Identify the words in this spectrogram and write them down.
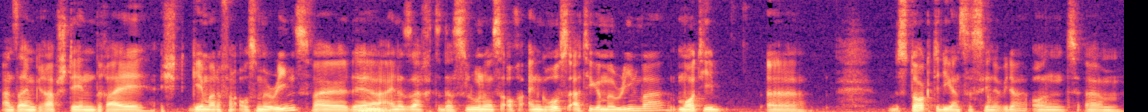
An seinem Grab stehen drei, ich gehe mal davon aus, Marines, weil der eine sagt, dass Lunas auch ein großartiger Marine war. Morty äh, stalkte die ganze Szene wieder und ähm,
